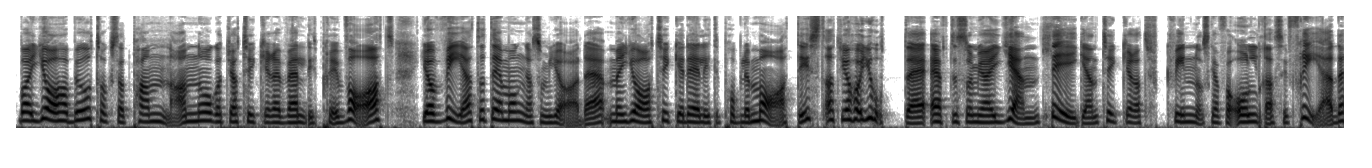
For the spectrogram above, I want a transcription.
Bara jag har botoxat pannan, något jag tycker är väldigt privat. Jag vet att det är många som gör det, men jag tycker det är lite problematiskt att jag har gjort eftersom jag egentligen tycker att kvinnor ska få åldras i fred.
